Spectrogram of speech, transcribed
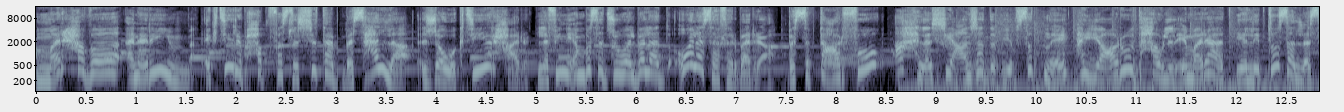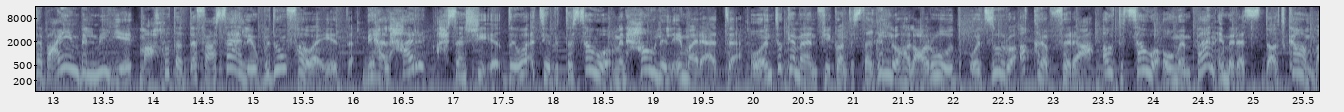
مرحبا أنا ريم. كتير بحب فصل الشتاء بس هلأ جو كتير حر. لا فيني انبسط جوا البلد ولا سافر برا. بس بتعرفوا أحلى شي عن جد بيبسطني هي عروض حول الإمارات يلي بتوصل ل 70% مع خطط دفع سهلة وبدون فوائد بهالحر أحسن شي اقضي وقتي بالتسوق من حول الإمارات. وأنتو كمان فيكن تستغلوا هالعروض وتزوروا أقرب فرع أو تتسوقوا من panemirates.com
